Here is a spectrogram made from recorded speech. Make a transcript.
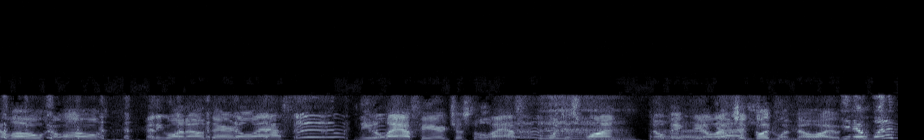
Hello, hello. Anyone out there to laugh? Need a laugh here, just a laugh. Well, just one. No big Oh, deal. That was a good one, though. I You know, one of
